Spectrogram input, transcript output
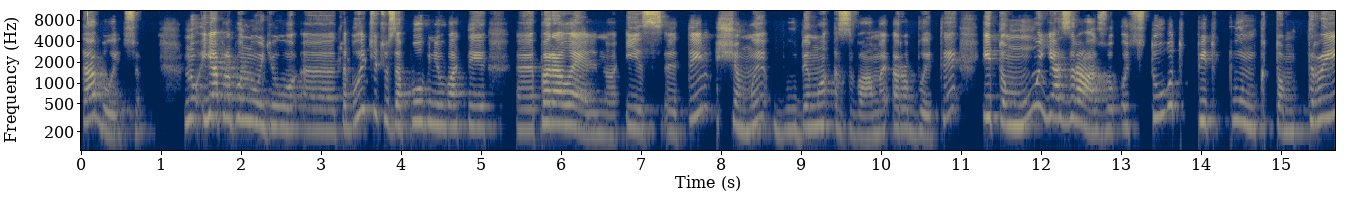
таблицю. Ну, я пропоную е, таблицю цю заповнювати е, паралельно із е, тим, що ми будемо з вами робити. І тому я зразу ось тут під пунктом 3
